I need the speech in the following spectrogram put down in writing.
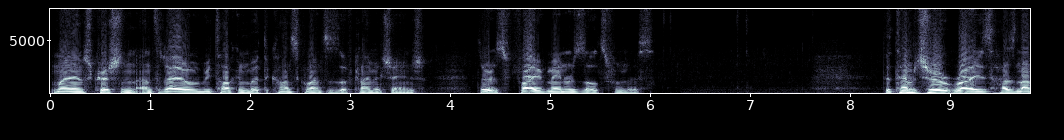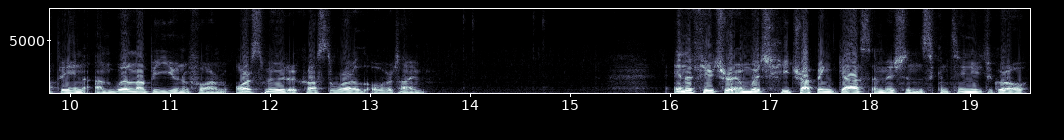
my name is Christian and today I will be talking about the consequences of climate change. There is five main results from this. The temperature rise has not been and will not be uniform or smooth across the world over time. In a future in which heat-trapping gas emissions continue to grow,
